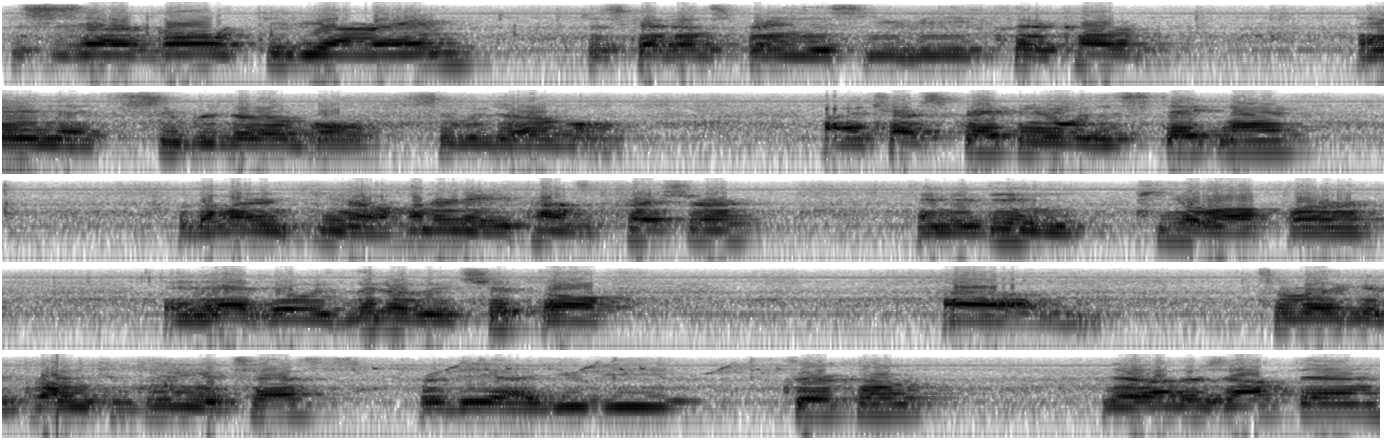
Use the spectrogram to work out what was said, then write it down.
This is our goal with PBR AIM. Just got done spraying this UV clear coat and it's super durable, super durable. I tried scraping it with a steak knife with 100, you know, 180 pounds of pressure and it didn't peel off or it had, it was literally chipped off. Um, it's a really good problem. Completing a test for the uh, UV clear coat. There are others out there,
